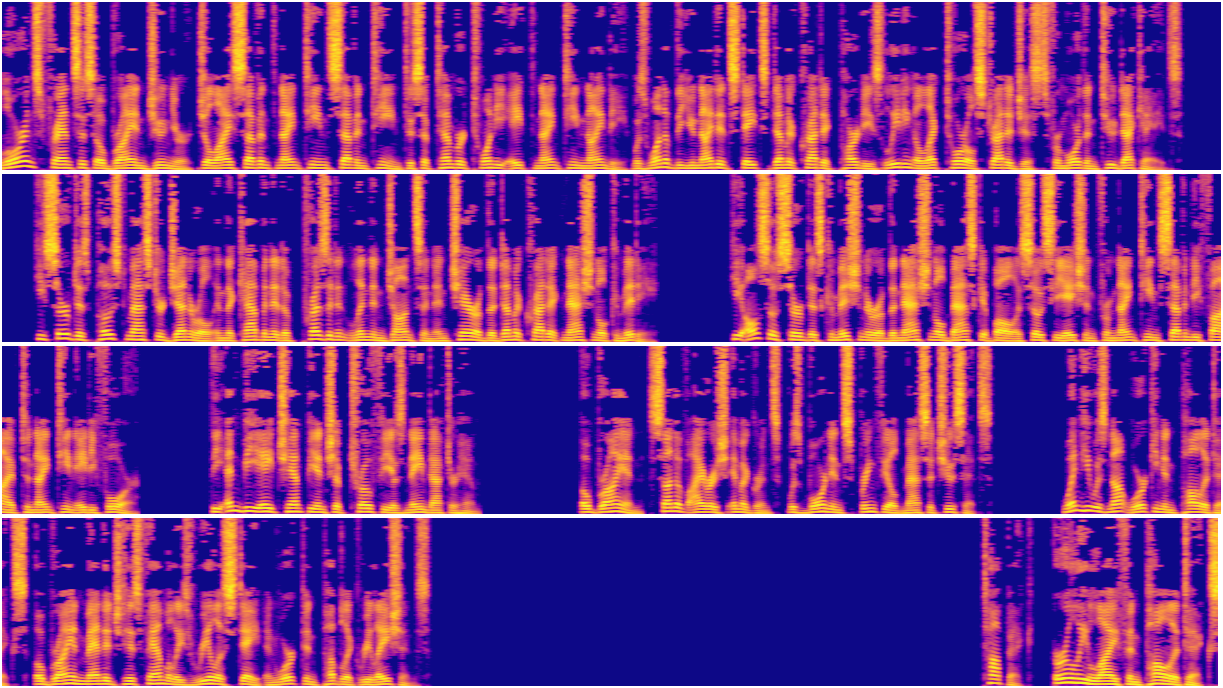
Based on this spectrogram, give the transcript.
Lawrence Francis O'Brien Jr. (July 7, 1917 to September 28, 1990) was one of the United States Democratic Party's leading electoral strategists for more than two decades. He served as Postmaster General in the cabinet of President Lyndon Johnson and chair of the Democratic National Committee. He also served as Commissioner of the National Basketball Association from 1975 to 1984. The NBA championship trophy is named after him. O'Brien, son of Irish immigrants, was born in Springfield, Massachusetts. When he was not working in politics, O'Brien managed his family's real estate and worked in public relations. Early life and politics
